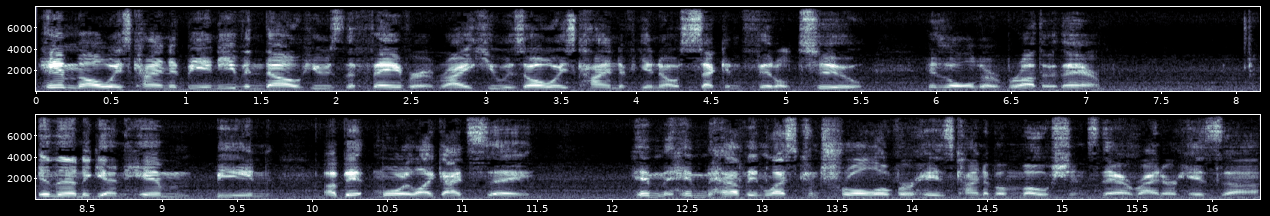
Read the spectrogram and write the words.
him always kind of being even though he was the favorite, right? He was always kind of, you know, second fiddle to his older brother there. And then again, him being a bit more like I'd say him him having less control over his kind of emotions there, right? Or his uh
